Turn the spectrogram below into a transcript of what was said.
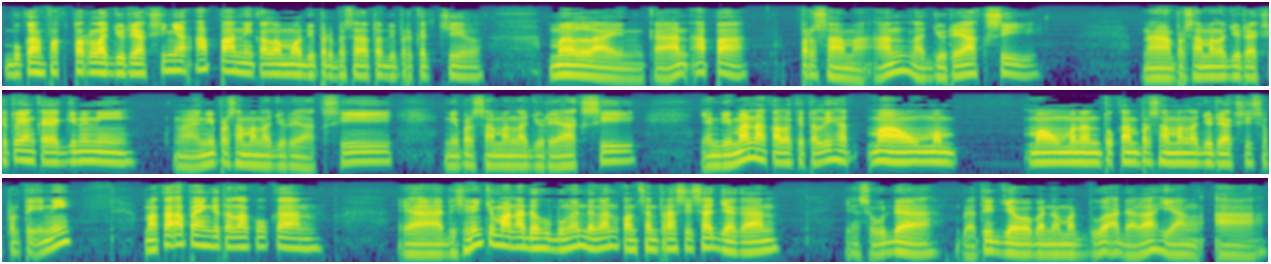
bukan faktor laju reaksinya apa nih kalau mau diperbesar atau diperkecil, melainkan apa? Persamaan laju reaksi. Nah, persamaan laju reaksi itu yang kayak gini nih. Nah, ini persamaan laju reaksi, ini persamaan laju reaksi. Yang di mana kalau kita lihat mau mau menentukan persamaan laju reaksi seperti ini, maka apa yang kita lakukan? Ya, di sini cuma ada hubungan dengan konsentrasi saja kan? Ya sudah, berarti jawaban nomor 2 adalah yang A.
